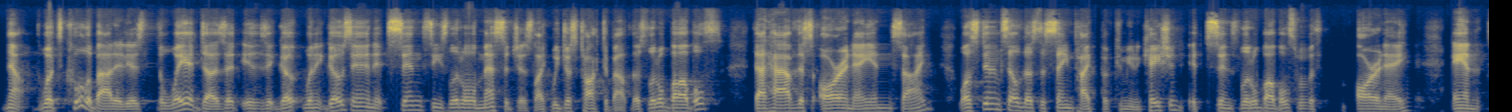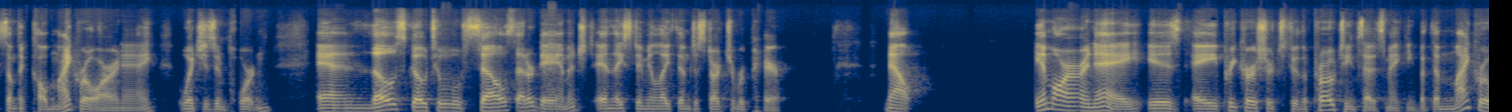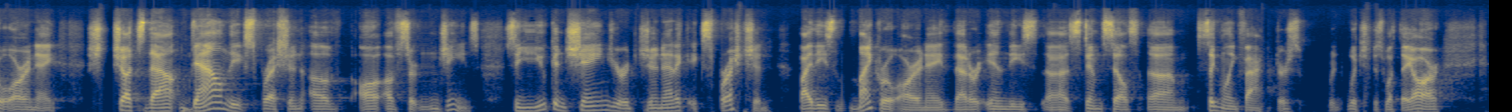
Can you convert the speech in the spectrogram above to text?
now, what's cool about it is the way it does it is it go when it goes in, it sends these little messages like we just talked about, those little bubbles that have this RNA inside. Well, stem cell does the same type of communication. It sends little bubbles with RNA and something called microRNA, which is important. And those go to cells that are damaged and they stimulate them to start to repair. Now, mRNA is a precursor to the proteins that it's making, but the microRNA shuts down, down the expression of, of certain genes. So you can change your genetic expression by these microRNA that are in these uh, stem cell um, signaling factors, which is what they are.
